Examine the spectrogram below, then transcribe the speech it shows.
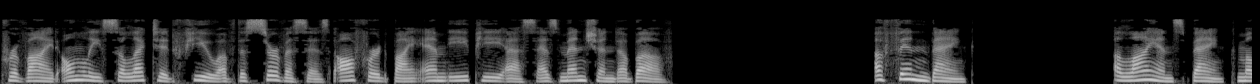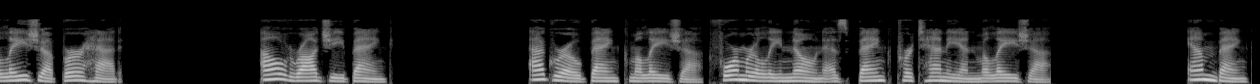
provide only selected few of the services offered by MEPS as mentioned above. Affin Bank Alliance Bank Malaysia Berhad Al Rajhi Bank Agro Bank Malaysia formerly known as Bank Pertanian Malaysia Ambank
